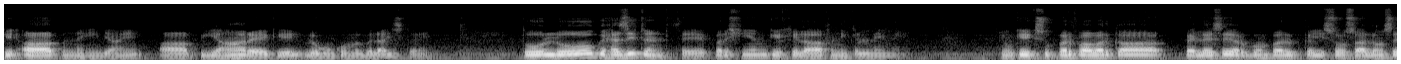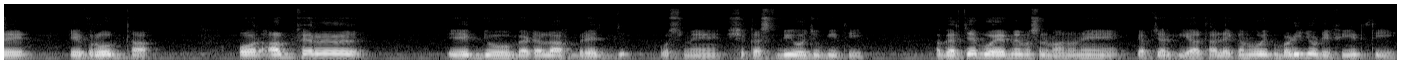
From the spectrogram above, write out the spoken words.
कि आप नहीं जाएँ, आप यहाँ रह के लोगों को मोबलाइज करें। तो लोग हेजिटेंट थे पर्शियन के ख़िलाफ़ निकलने में, क्योंकि एक सुपर पावर का पहले से अरबों पर कई सौ सालों से एक रोब था। और अब फिर एक जो बैटल ऑफ़ ब्रिज उसमें शिकस्त भी हो चुकी थी। अगरचे बोएब में मुसलमानों ने कैप्चर किया था, लेकिन वो एक बड़ी जो डिफीट थी,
